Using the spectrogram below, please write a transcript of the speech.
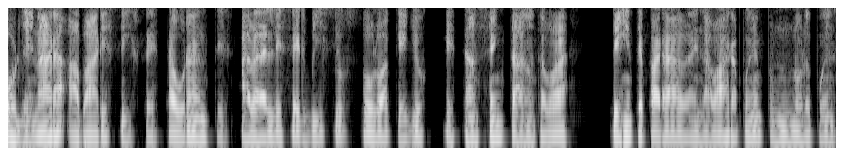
ordenara a bares y restaurantes a darle servicio solo a aquellos que están sentados. Estaba de gente parada en la barra, por ejemplo, no le pueden,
